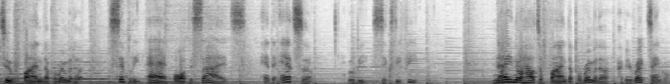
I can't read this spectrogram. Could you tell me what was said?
to find the perimeter, simply add all the sides and the answer will be 60 feet. Now you know how to find the perimeter of a rectangle.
